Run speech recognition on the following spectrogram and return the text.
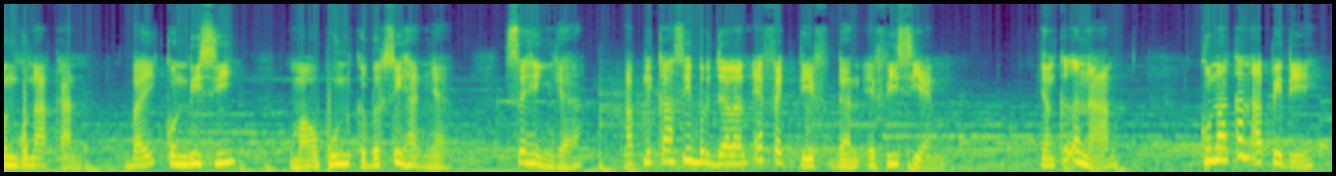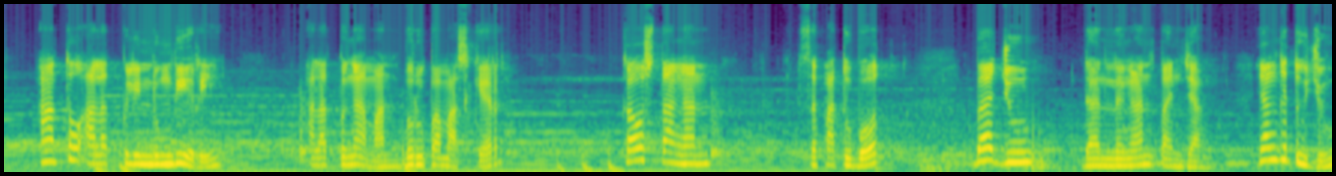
menggunakan, baik kondisi maupun kebersihannya, sehingga aplikasi berjalan efektif dan efisien. Yang keenam, gunakan APD atau alat pelindung diri, alat pengaman berupa masker, kaos tangan, sepatu bot, baju, dan lengan panjang. Yang ketujuh,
